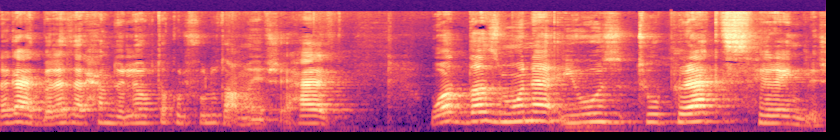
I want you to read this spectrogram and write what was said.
رجعت بلادها الحمد لله وبتاكل فول وطعمية مش أي حاجة. What does منى use to practice her English?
